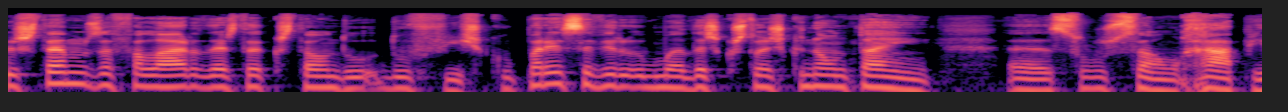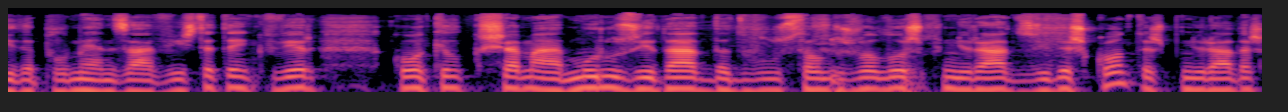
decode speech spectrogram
estamos a falar desta questão do, do fisco, parece haver uma das questões que não tem uh, solução rápida, pelo menos à vista, tem que ver com aquilo que chama a morosidade da devolução Sim, dos valores penhorados e das contas penhoradas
